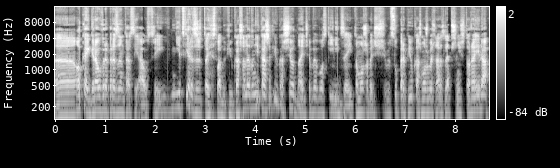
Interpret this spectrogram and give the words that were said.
E, okej, okay, grał w reprezentacji Austrii. Nie twierdzę, że to jest słaby piłkarz, ale to nie każdy piłkarz się odnajdzie we włoskiej lidze i to może być super piłkarz, może być nawet lepszy niż Torreira,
